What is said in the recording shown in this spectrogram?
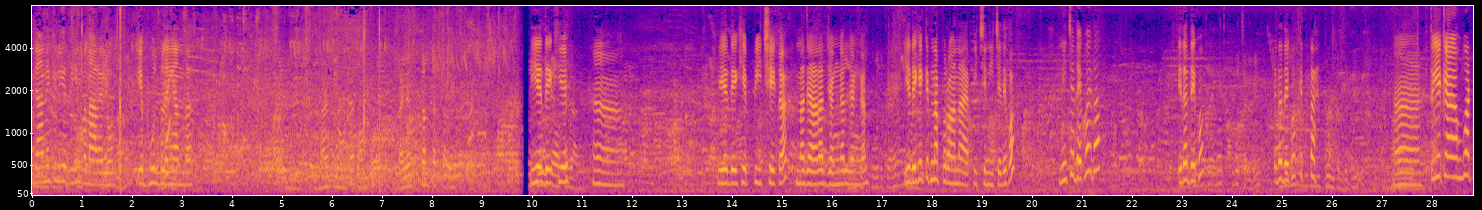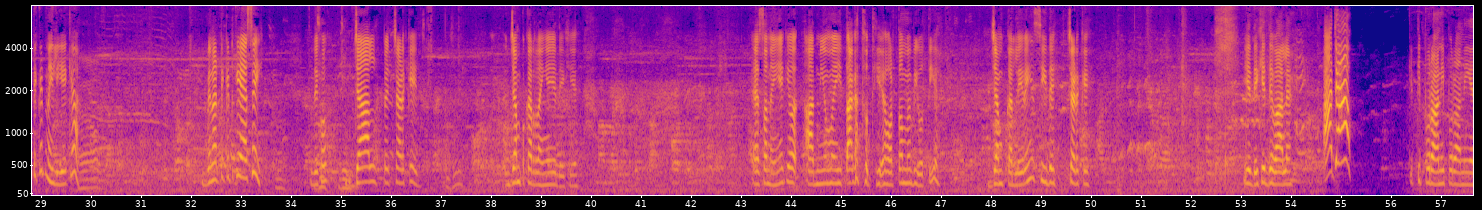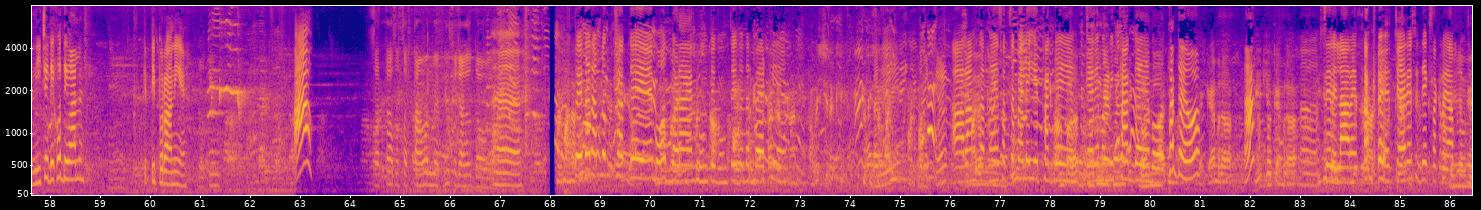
जाने के लिए रील बना रहे लोग, ये भूल भुलैया अंदर। बैलेंस तक का ये देखिए हाँ। ये देखिए पीछे का नज़ारा जंगल जंगल। ये देखिए कितना पुराना है पीछे नीचे देखो। नीचे देखो इधर। इधर देखो। इधर देखो कितना। है तो ये क्या हुआ? टिकट नहीं लिए क्या? बिना टिकट के ऐसे ही? तो देखो जाल पे चढ़ के जंप कर रही हैं ये देखिए। ऐसा नहीं है कि आदमियों में ही ताकत होती है औरतों में भी होती है। जंप कर ले रही हैं सीधे चढ़ के। ये देखिए दीवार है। आ जाओ! कितनी पुरानी पुरानी है। नीचे देखो दीवाल है। कितनी पुरानी है। आओ! सत्रह सौ सत्तावन में थे सुजाउद्दौला हाँ। तो इधर हम लोग थक गए हैं बहुत बड़ा है घूमते घूमते तो इधर बैठे हैं। आराम कर रहे हैं। सबसे पहले ये थक गए हैं। कह रहे मम्मी थक गए हैं बहुत। थक गए हो? कैमरा हाँ? कैमरा। हाँ, सिर हिला रहे थक गए चेहरे से देख सक रहे हैं आप लोग।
